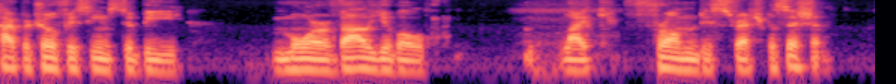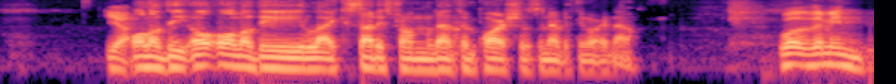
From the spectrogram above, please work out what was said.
hypertrophy seems to be more valuable like from the stretch position yeah. All of the all, of the like studies from length and partials and everything right now. Well i mean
